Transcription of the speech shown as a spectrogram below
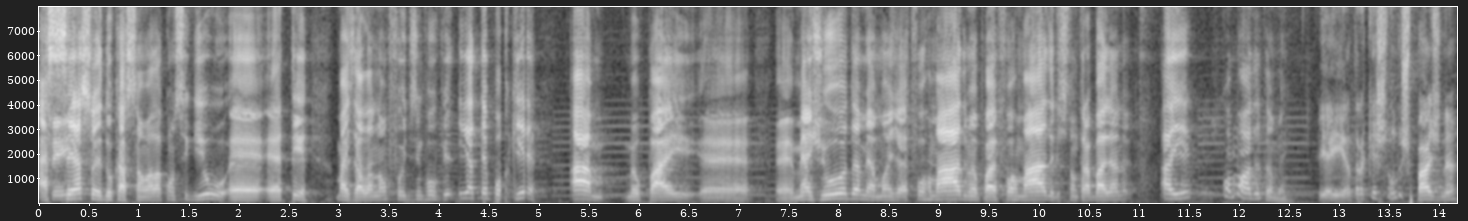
acesso Sim. à educação ela conseguiu é, é, ter, mas ela não foi desenvolvida. E até porque, ah, meu pai é, é me ajuda, minha mãe já é formada, meu pai é formado, eles estão trabalhando. Aí incomoda também. E aí entra a questão dos pais, né?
